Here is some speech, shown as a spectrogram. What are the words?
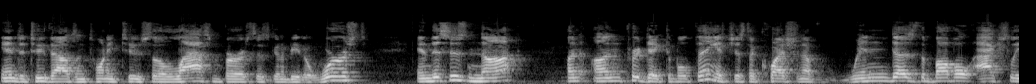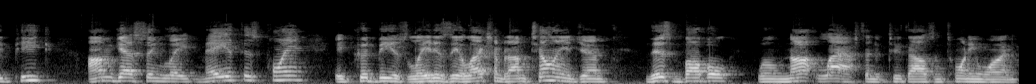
into 2022. So the last burst is going to be the worst, and this is not an unpredictable thing. It's just a question of when does the bubble actually peak. I'm guessing late May at this point. It could be as late as the election, but I'm telling you, Jim, this bubble will not last into 2021.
